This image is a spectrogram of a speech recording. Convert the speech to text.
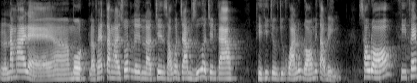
là năm 2001 là Fed tăng lãi suất lên là trên 6% giữ ở trên cao, thì thị trường chứng khoán lúc đó mới tạo đỉnh. Sau đó, khi Fed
